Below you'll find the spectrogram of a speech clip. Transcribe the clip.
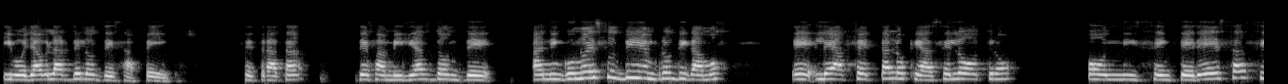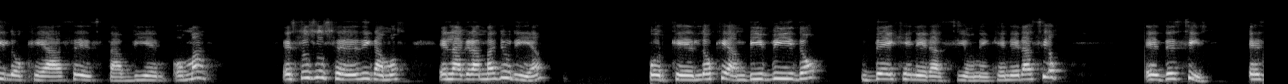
y voy a hablar de los desapegos. Se trata de familias donde a ninguno de sus miembros, digamos, eh, le afecta lo que hace el otro o ni se interesa si lo que hace está bien o mal. Esto sucede, digamos, en la gran mayoría, porque es lo que han vivido de generación en generación. Es decir, es,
